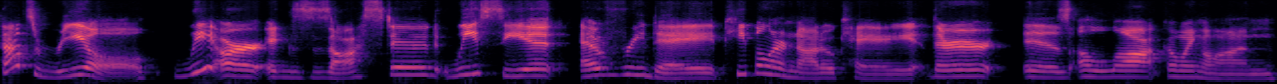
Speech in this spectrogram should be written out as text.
that's real. We are exhausted. We see it every day. People are not okay. There is a lot going on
